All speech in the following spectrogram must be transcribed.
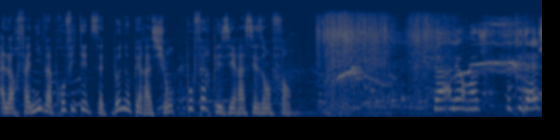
Alors Fanny va profiter de cette bonne opération pour faire plaisir à ses enfants. Tiens, allez, orange, petit déj.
